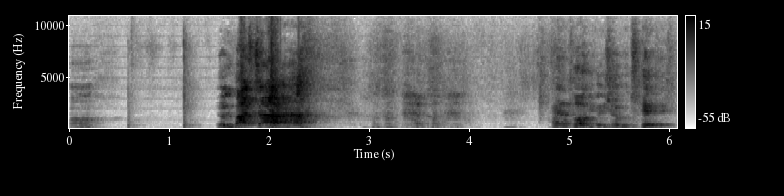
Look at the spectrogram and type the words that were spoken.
3 나와요. 어. 여기 맞잖아. 아니 더하기도 잘 못해.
